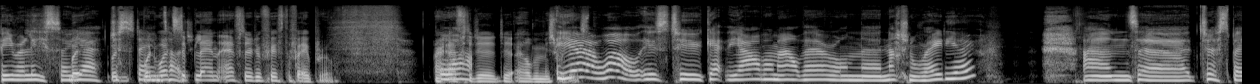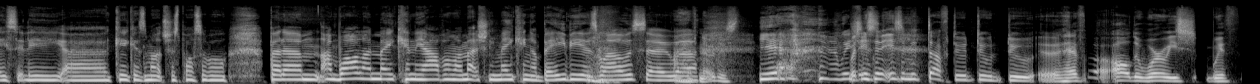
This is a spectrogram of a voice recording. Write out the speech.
be released. So But- yeah, but, just stay but in what's touch. the plan after the 5th of April? Or Well, after the, the album is released? Yeah, well, is to get the album out there on uh, national radio. And uh, just basically uh, gig as much as possible. But um, and while I'm making the album, I'm actually making a baby as well. So I uh, have noticed. yeah, which but is isn't, isn't it tough to, to, to uh, have all the worries with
